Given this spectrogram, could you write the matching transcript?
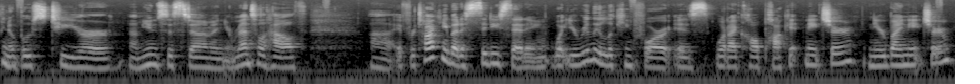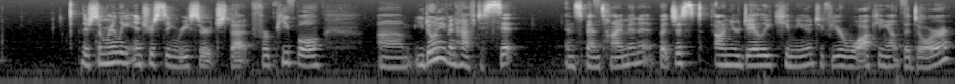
you know, boost to your immune system and your mental health. Uh, if we're talking about a city setting, what you're really looking for is what I call pocket nature, nearby nature. There's some really interesting research that for people, um, you don't even have to sit and spend time in it, but just on your daily commute, if you're walking out the door,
